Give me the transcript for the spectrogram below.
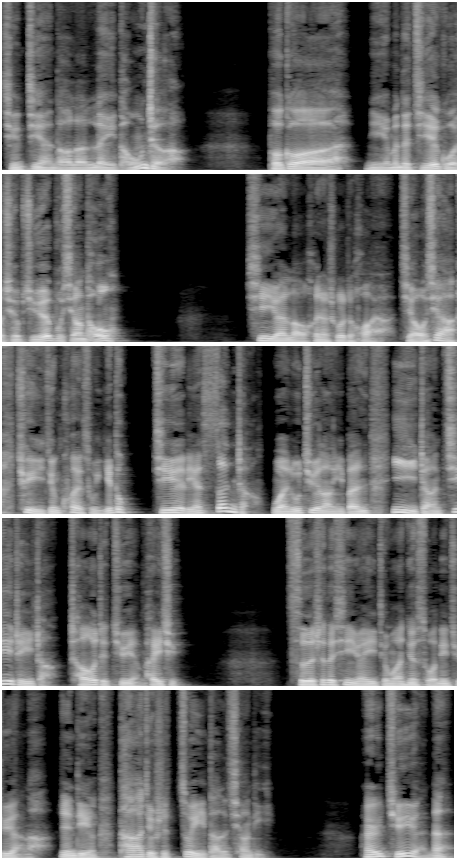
竟见到了类同者。不过，你们的结果却绝不相同。西元老和尚说着话呀，脚下却已经快速移动，接连三掌宛如巨浪一般，一掌接着一掌朝着绝远拍去。此时的心元已经完全锁定绝远了，认定他就是最大的强敌。而绝远呢，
